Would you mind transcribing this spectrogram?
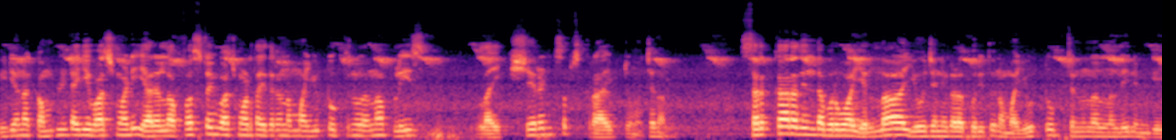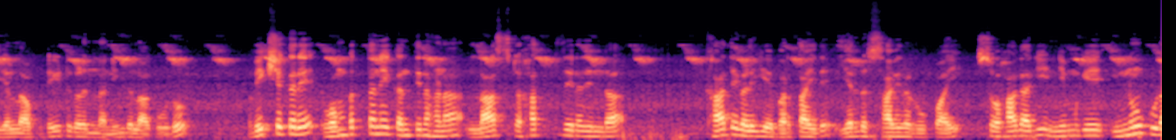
ವಿಡಿಯೋನ ಕಂಪ್ಲೀಟಾಗಿ ವಾಚ್ ಮಾಡಿ. ಯಾರೆಲ್ಲ ಫಸ್ಟ್ ಟೈಮ್ ವಾಚ್ ಮಾಡ್ತಾ ಇದ್ದಾರೆ ನಮ್ಮ ಯೂಟ್ಯೂಬ್ ಚಾನಲನ್ನು please like share and subscribe to my channel ಸರ್ಕಾರದಿಂದ ಬರುವ ಎಲ್ಲ ಯೋಜನೆಗಳ ಕುರಿತು ನಮ್ಮ ಯೂಟ್ಯೂಬ್ ಚಾನಲ್ನಲ್ಲಿ ನಿಮಗೆ ಎಲ್ಲ ಅಪ್ಡೇಟ್ಗಳನ್ನು ನೀಡಲಾಗುವುದು. ವೀಕ್ಷಕರೇ, ಒಂಬತ್ತನೇ ಕಂತಿನ ಹಣ ಲಾಸ್ಟ್ ಹತ್ತು ದಿನದಿಂದ ಖಾತೆಗಳಿಗೆ ಬರ್ತಾ ಇದೆ, ಎರಡು ಸಾವಿರ ರೂಪಾಯಿ. ಸೊ ಹಾಗಾಗಿ ನಿಮಗೆ ಇನ್ನೂ ಕೂಡ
